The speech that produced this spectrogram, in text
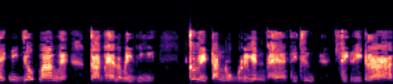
ล็กๆนี่เยอะมากเลยการแพทย์เราไม่ดี ก็เลยตั้งโรงเรียนแพทย์ที่ชื่อสิริราช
